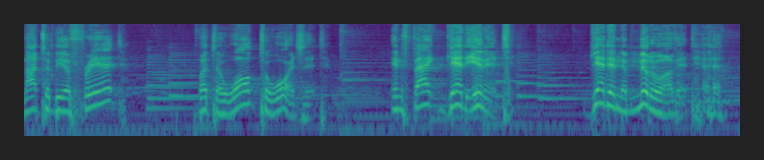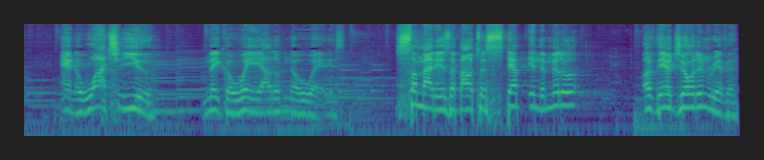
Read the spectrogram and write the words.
not to be afraid, but to walk towards it. In fact, get in it get in the middle of it and watch you make a way out of no ways. Somebody is about to step in the middle of their Jordan River.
